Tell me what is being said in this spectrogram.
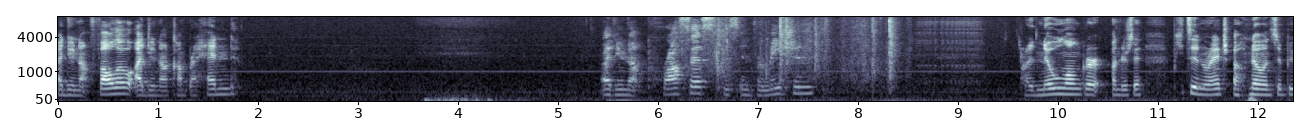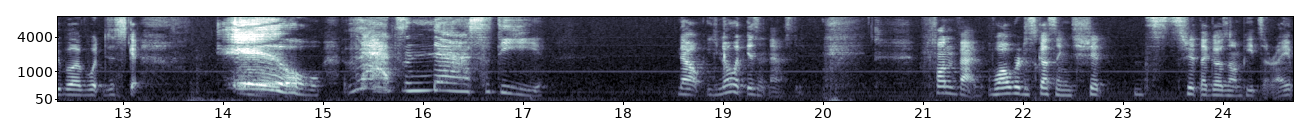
I do not follow. I do not comprehend. I do not process this information. I no longer understand. Pizza and ranch. Oh no, and some people have just get. Ew! That's nasty! Now, you know what isn't nasty? Fun fact while we're discussing shit, shit that goes on pizza, right?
